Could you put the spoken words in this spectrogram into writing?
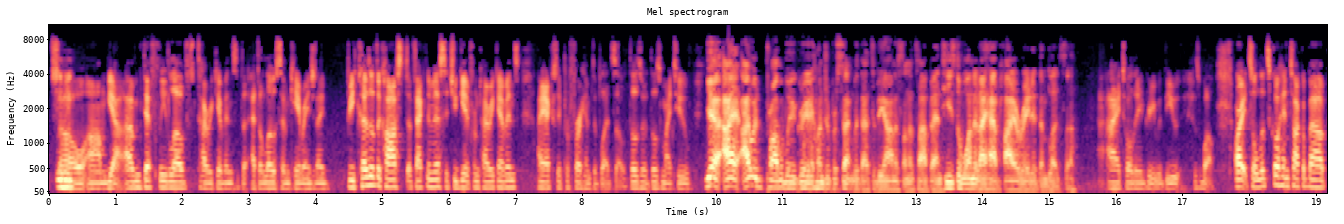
So mm-hmm. um, yeah, I'm definitely love Tyreke Evans at the, at the low 7K range, and I because of the cost effectiveness that you get from Tyreke Evans, I actually prefer him to Bledsoe. Those are those are my two. Yeah, I, I would probably agree 100% with that, to be honest, on the top end. He's the one that I have higher rated than Bledsoe. I, I totally agree with you as well. All right, so let's go ahead and talk about.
